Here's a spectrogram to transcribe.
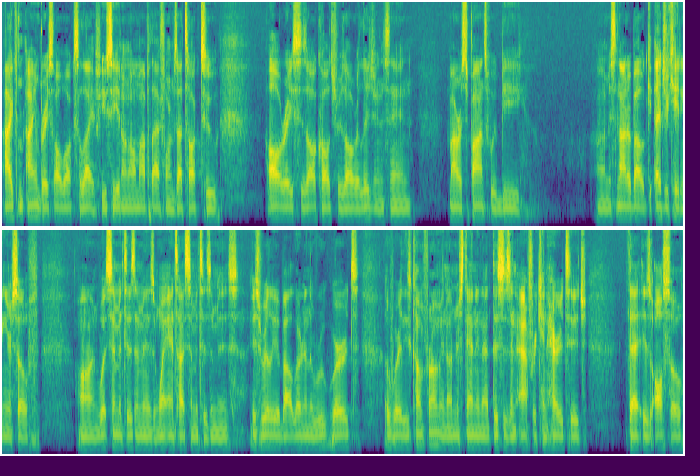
I, I embrace all walks of life. You see it on all my platforms. I talk to all races, all cultures, all religions. And my response would be um, it's not about educating yourself on what Semitism is and what anti Semitism is. It's really about learning the root words of where these come from and understanding that this is an African heritage that is also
